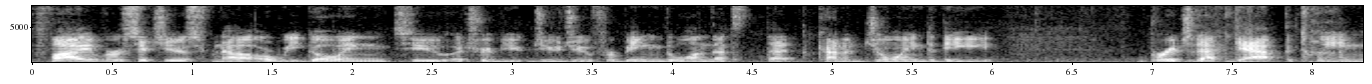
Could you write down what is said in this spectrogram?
five or six years from now, are we going to attribute Juju for being the one that's that kind of joined the bridge that gap between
